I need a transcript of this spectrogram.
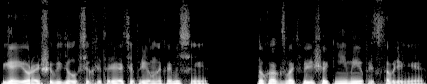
Я ее раньше видел в секретариате приемной комиссии, но как звать величать не имею представления.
